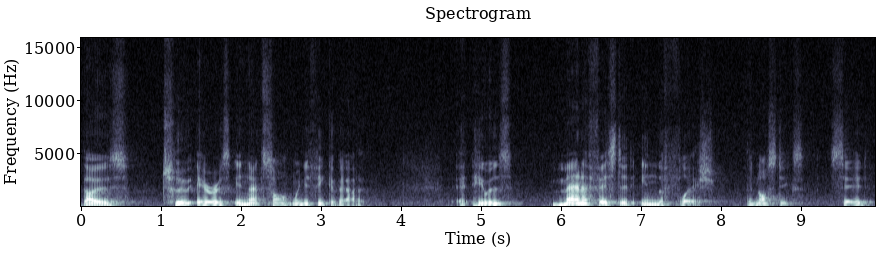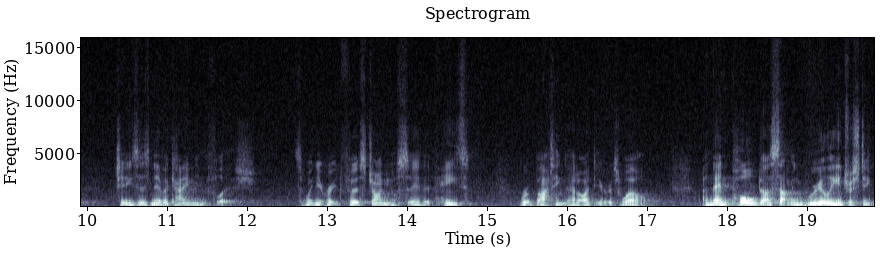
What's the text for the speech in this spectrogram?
those two errors in that song when you think about it. He was manifested in the flesh. The Gnostics said Jesus never came in the flesh. So when you read 1 John, you'll see that he's rebutting that idea as well. And then Paul does something really interesting.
